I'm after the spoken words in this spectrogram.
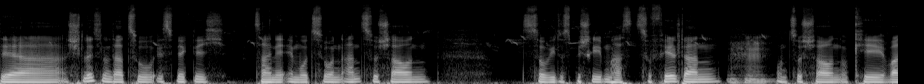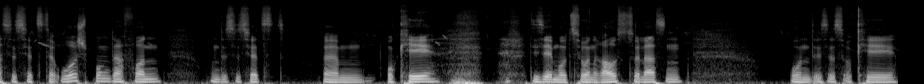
der Schlüssel dazu ist wirklich, seine Emotionen anzuschauen, so wie du es beschrieben hast, zu filtern Mhm. und zu schauen, okay, was ist jetzt der Ursprung davon und ist es jetzt ähm, okay, diese Emotionen rauszulassen und ist es okay,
